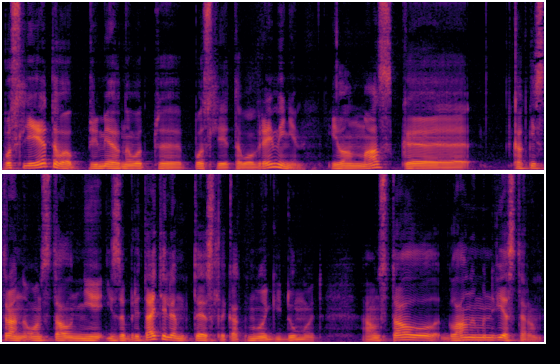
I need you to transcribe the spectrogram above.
после этого, примерно вот э, после того времени, Илон Маск, э, как ни странно, он стал не изобретателем Теслы, как многие думают, а он стал главным инвестором.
